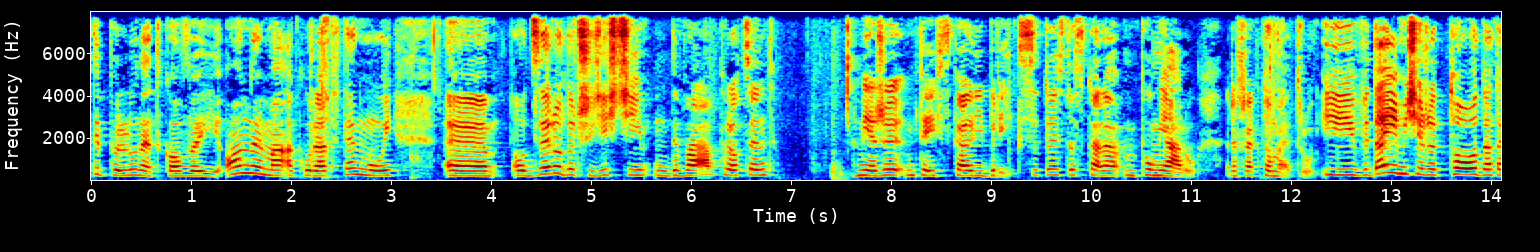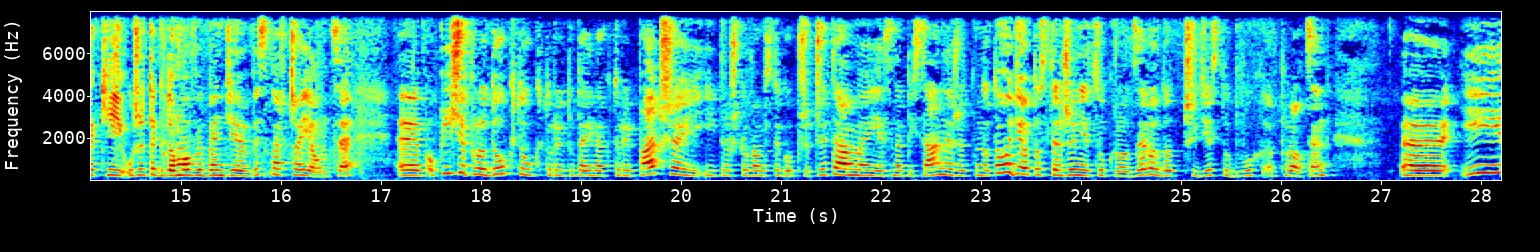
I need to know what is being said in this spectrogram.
typ lunetkowy i on ma akurat ten mój e, od 0 do 32% mierzy tej skali BRICS. To jest ta skala pomiaru refraktometru. I wydaje mi się, że to na taki użytek domowy będzie wystarczające. E, W opisie produktu, który tutaj, na który patrzę i, i troszkę Wam z tego przeczytam, jest napisane, że no to chodzi o to stężenie cukru od 0 do 32%. E, I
